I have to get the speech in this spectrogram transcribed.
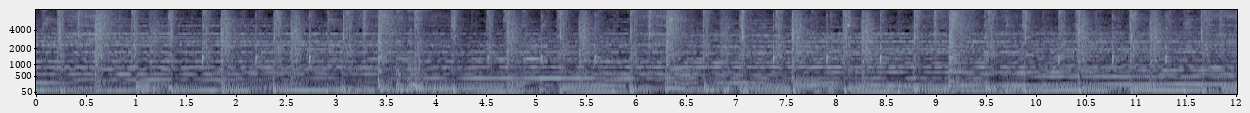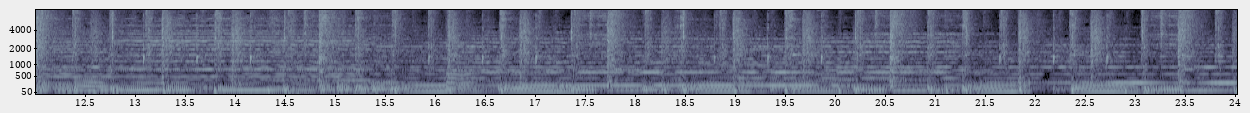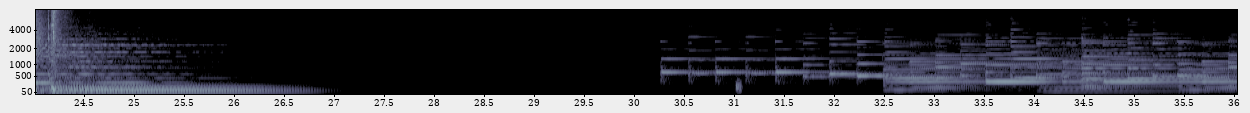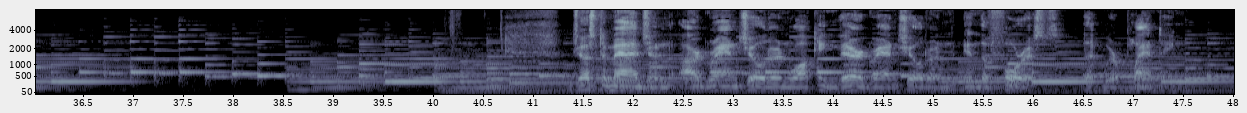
Grandchildren walking their grandchildren in the forests that we're planting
